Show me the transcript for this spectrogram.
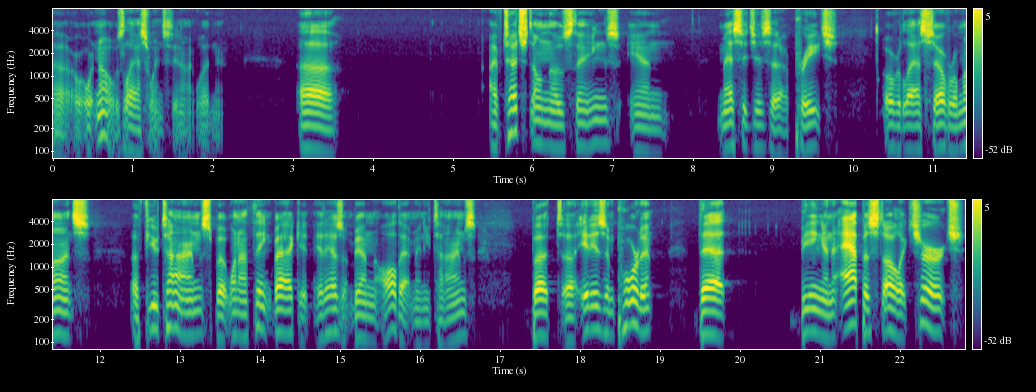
Uh, or, or, no, it was last Wednesday night, wasn't it? Uh, I've touched on those things in messages that I've preached over the last several months a few times, but when I think back, it, it hasn't been all that many times. But uh, it is important that being an apostolic church,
